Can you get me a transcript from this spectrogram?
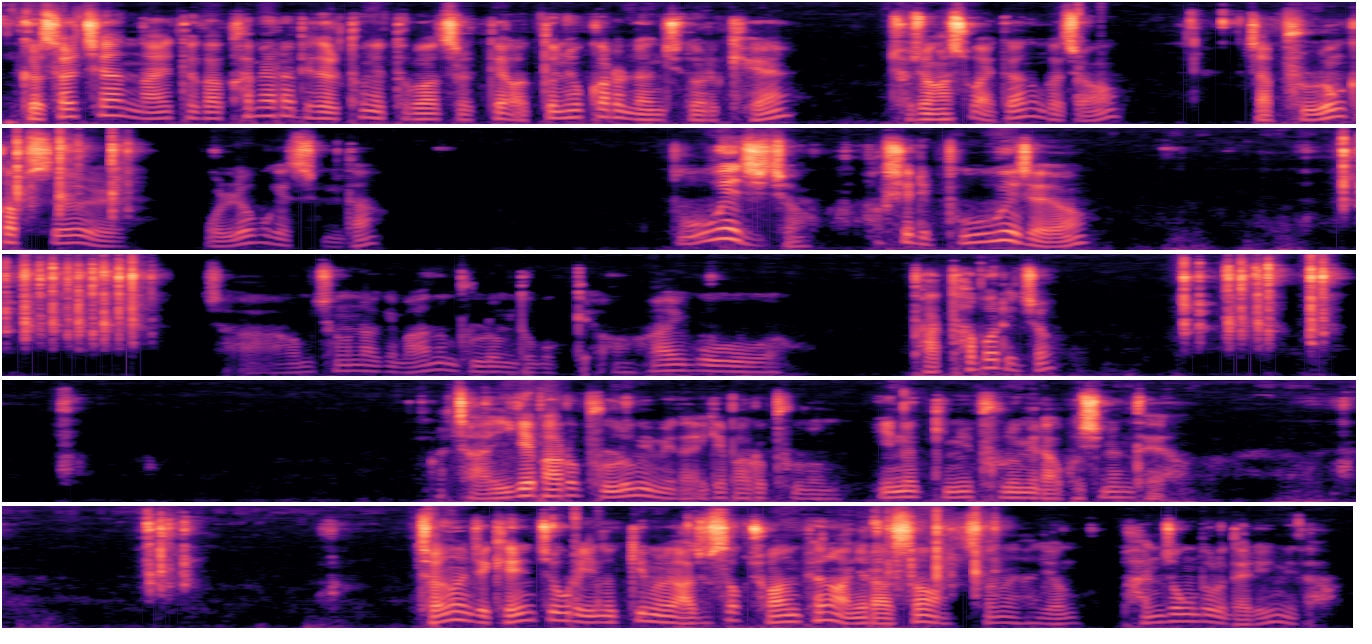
그 설치한 라이트가 카메라 빛을 통해 들어왔을 때 어떤 효과를 내는지도 이렇게 조정할 수가 있다는 거죠. 자, 블룸 값을 올려보겠습니다. 뿌해지죠. 확실히 뿌해져요. 자, 엄청나게 많은 블룸도 볼게요. 아이고, 다 타버리죠? 자, 이게 바로 블룸입니다. 이게 바로 블룸. 이 느낌이 블룸이라고 보시면 돼요. 저는 이제 개인적으로 이 느낌을 아주 썩 좋아하는 편은 아니라서 저는 한 반 정도로 내립니다.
